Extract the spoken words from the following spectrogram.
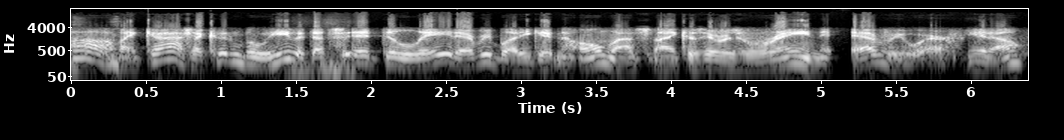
Oh my gosh, I couldn't believe it. That's it delayed everybody getting home last night because there was rain everywhere. You know.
